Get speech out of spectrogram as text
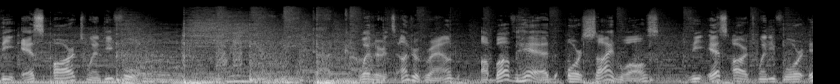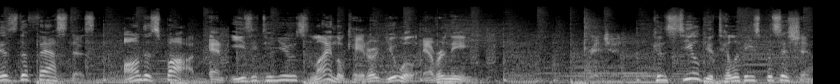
the SR24. Whether it's underground, above head, or sidewalls, the SR24 is the fastest, on the spot, and easy to use line locator you will ever need. RIDGID. Concealed utilities position,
